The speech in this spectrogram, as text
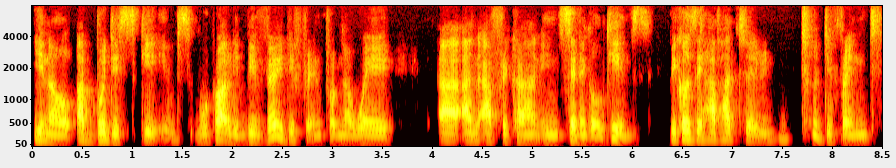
you know a Buddhist gives will probably be very different from the way uh, an African in Senegal gives, because they have had to, two different,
